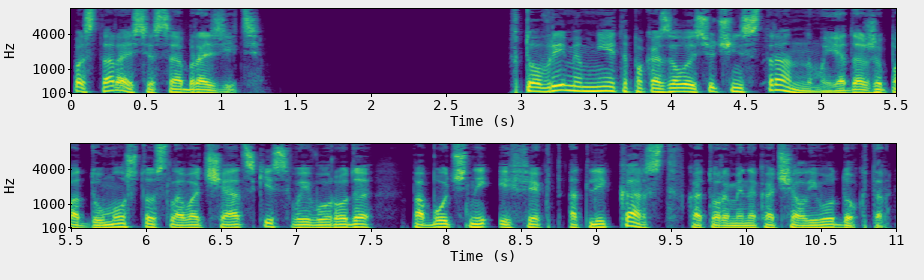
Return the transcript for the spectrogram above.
«постарайся сообразить». В то время мне это показалось очень странным, и я даже подумал, что слова Чацки своего рода побочный эффект от лекарств, которыми накачал его доктор.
